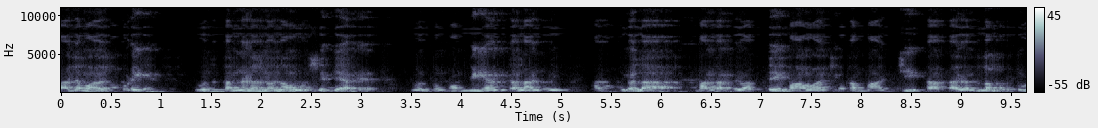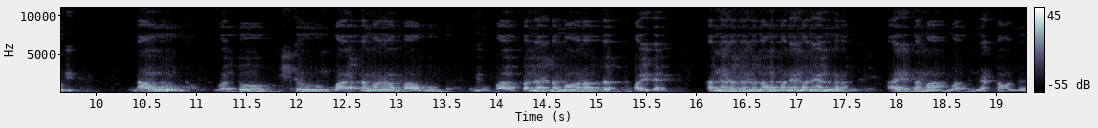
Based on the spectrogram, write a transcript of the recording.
ರಾಜ ಮಹಾರಾಜ ಕೊಡುಗೆ ಇವತ್ತು ಕನ್ನಡನ ನಾವು ಉಳಿಸಿದ್ದೇ ಆದ್ರೆ ಇವತ್ತು ಮಮ್ಮಿ, ಅಂಕಲ್, ಆಂಟಿ ಇವೆಲ್ಲ ಮಾತಾಡ್ತೀವಿ. ಅತ್ತೆ, ಮಾವ, ಚಿಕ್ಕಮ್ಮ, ಅಜ್ಜಿ, ತಾತ ಎಲ್ಲ ಮರ್ತುಬಿಟ್ಟಿದ್ವಿ ನಾವು ಇವತ್ತು ಇಷ್ಟು ಭಾಷಣ ಉಪನ್ಯಾಸ ಮಾಡೋಂಥ ತುಂಬಾ ಇದೆ. ಕನ್ನಡದನ್ನ ನಾವು ಮನೆ ಮನೆ ಅಂಗಣ ಕಾರ್ಯಕ್ರಮ ಇವತ್ತು ನಡ್ಕೊಂಡು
